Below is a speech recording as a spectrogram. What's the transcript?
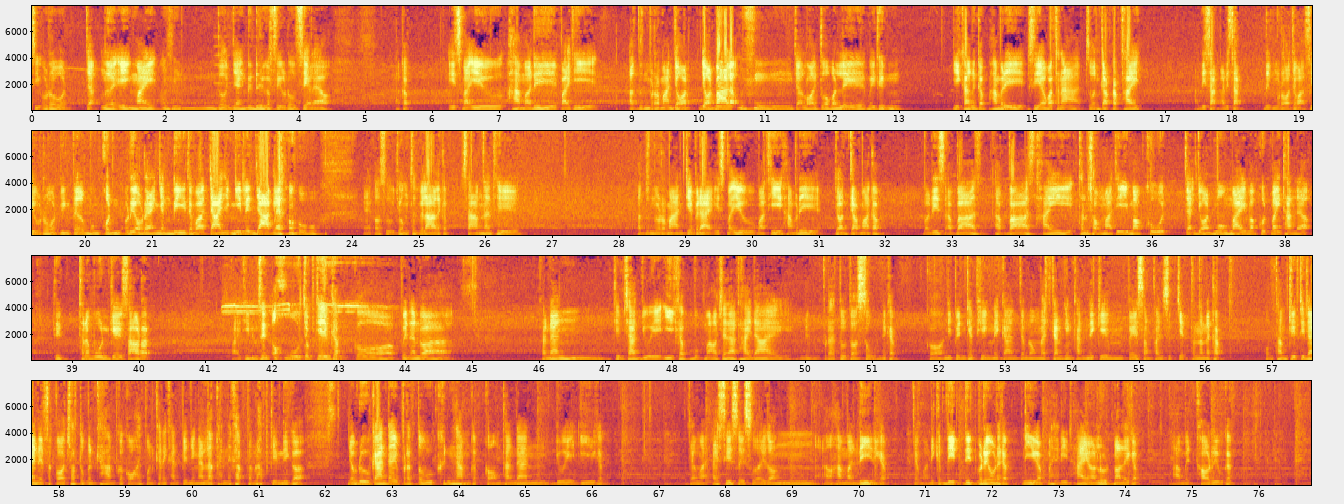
ซิโรดจะเลื้อยเองไหมโดนแย่งดื้อๆกับซิโรดเสียแล้วนะครับอิสมาอิลฮามาดีไปที่อับดุลประมาณหยอดหยอดมาแล้วจะลอยตัวบอลเล่ไม่ถึง อีกครั้งหนึ่งครับฮามาดีเสียวัฒนะสวนกลับครับไทย อดิศักดิ์อดิศักดิ์ดึงรอจังหวะซิโรดวิ่งเติมมงคลเรียวแรงยังดี แต่ว่าจ่ายอย่างนี้เล่นยากแล้วเนี่ยเข้าสู่ช่วงทดเวลาแล้วกับสามนาทีอับดุลรมานเก็บไปได้อิสมาอิลมาที่ฮามบอรี่ย้อนกลับมาครับบาดิสอับบาสอับบาสให้ทะลุช่องมาที่มับคูดจะหยอดมงไหมมับคูดไม่ทันแล้ว ติดธนบูลเกษารัต ไปที่ดึงเส้น โอ้โห จบเกมครับ ก็เป็นอันว่าทางด้านทีมชาติ UAE ครับบุกมาเอาชนะไทยได้ 1 ประตูต่อศูนย์นะครับ ก็นี่เป็นแค่เพียงในการจำลองแมตช์การแข่งขันในเกมเปส2017 เท่านั้นนะครับ ผมทำคลิปที่ไดเนี่ยสกอร์ชอบตรงกันข้าม ก็ขอให้ผลการแข่งขันเป็นอย่างนั้นแล้วกันนะครับสำหรับเกมนี้ก็เดี๋ยวดูการได้ประตูขึ้นนำครับของทางด้าน UAE ครับ จังหวะแอสซิสสวยๆของอัลฮามาดีนะครับ จังหวะนี้ก็ดีดดีดเร็วนะครับนี่ครับแม่ดีดให้มาลุดมาเลยครับอาเมดคาริวครับ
